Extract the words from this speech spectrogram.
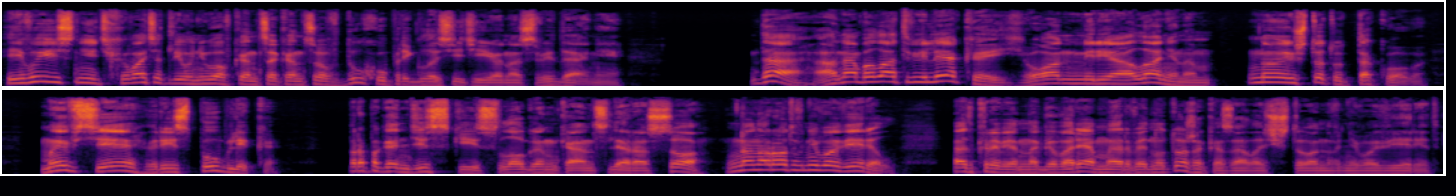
и выяснить, хватит ли у него в конце концов духу пригласить ее на свидание. Да, она была Твилекой, он Мириаланином. Ну и что тут такого? Мы все республика. Пропагандистский слоган канцлера Со, но народ в него верил. Откровенно говоря, Мервину тоже казалось, что он в него верит.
